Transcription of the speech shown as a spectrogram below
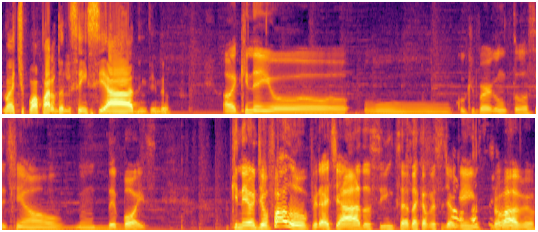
Não é tipo uma parada licenciada, entendeu? Ó, é que nem o. O Cook perguntou se tinha algum The Boys. Que nem o Joe falou, pirateado, assim, que sai da cabeça de alguém. Provável.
